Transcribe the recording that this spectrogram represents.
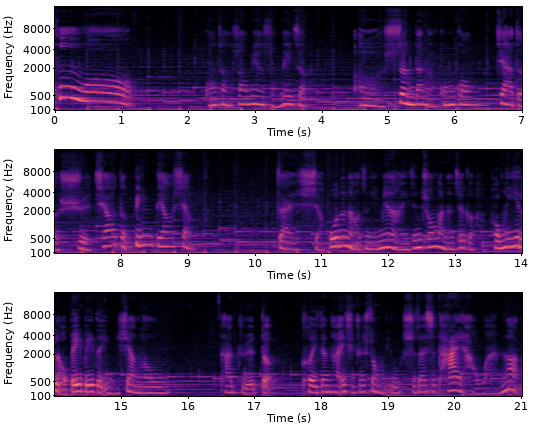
酷哦！广场上面耸立着，呃，圣诞老公公驾着雪橇的冰雕像，在小波的脑子里面啊，已经充满了这个红衣老 baby 的影像哦。他觉得可以跟他一起去送礼物，实在是太好玩了。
